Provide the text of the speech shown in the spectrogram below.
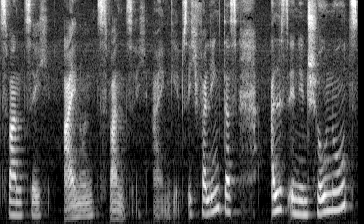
2021 eingibst. Ich verlinke das alles in den Show Notes,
